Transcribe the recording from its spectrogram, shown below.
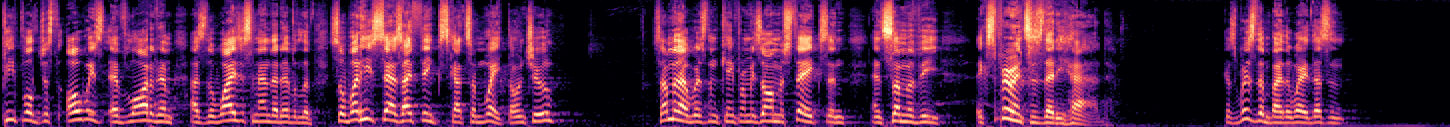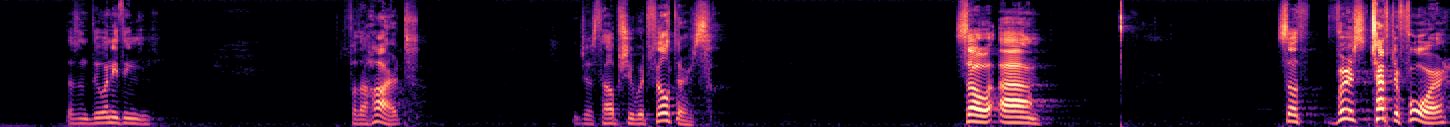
People just always have lauded him as the wisest man that ever lived. So what he says, I think, has got some weight, don't you? Some of that wisdom came from his own mistakes and, and some of the experiences that he had. Because wisdom, by the way, doesn't, doesn't do anything for the heart, it just helps you with filters. So, um, so, verse chapter 4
